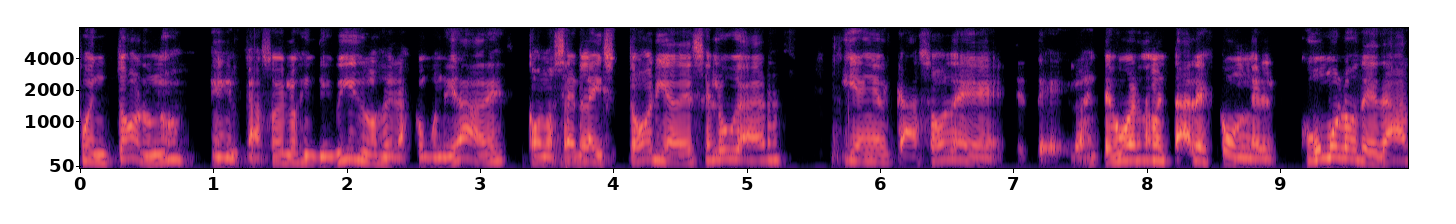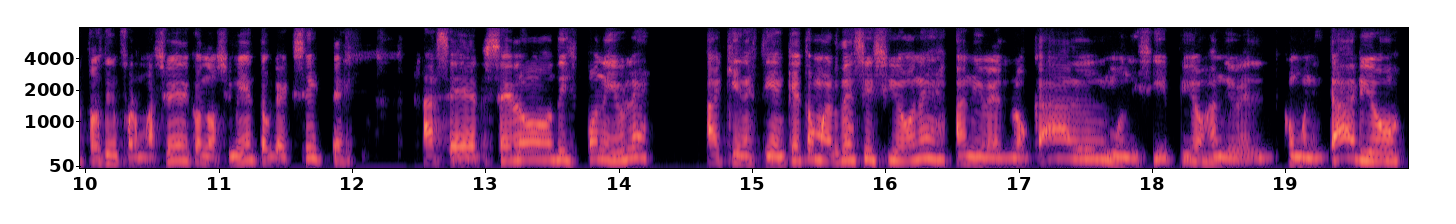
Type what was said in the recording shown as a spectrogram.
tu entorno, en el caso de los individuos, de las comunidades, conocer la historia de ese lugar y en el caso de, de, los entes gubernamentales, con el cúmulo de datos, de información y de conocimiento que existe, hacérselo disponible a quienes tienen que tomar decisiones a nivel local, municipios, a nivel comunitario,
